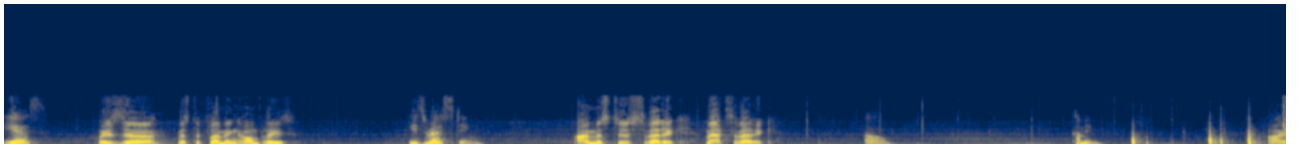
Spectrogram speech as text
Yes, Is uh, Mr. Fleming home, please? He's resting. I'm Mr. Cvetic, Matt Cvetic. Oh. Come in. I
